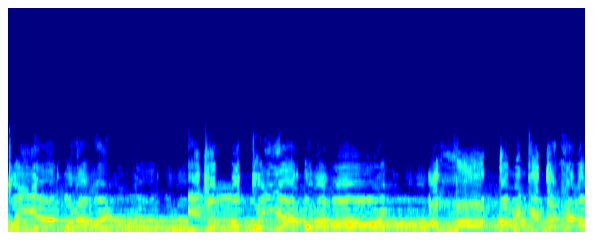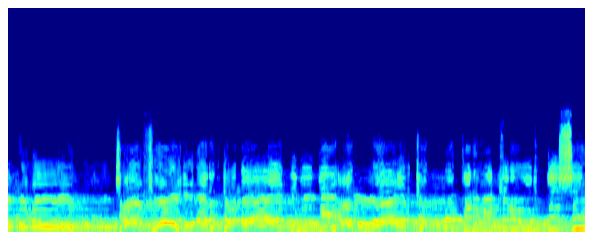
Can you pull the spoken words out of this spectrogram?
তৈয়ার বলা হয়। এজন্য তৈয়ার বলা হয়। আল্লাহ নবীকে দেখানো হলো। জাফর ওনার ডানাগুলো দিয়ে আল্লাহর জান্নাতের ভিতরে উঠতেছে।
